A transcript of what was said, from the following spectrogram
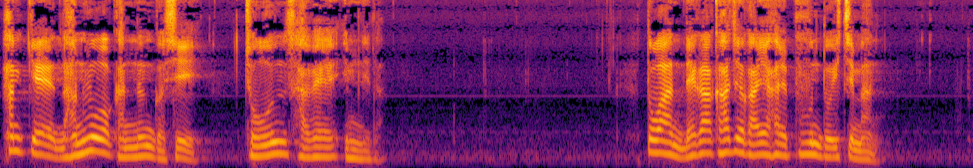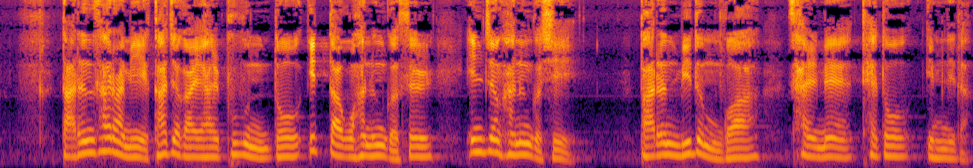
함께 나누어 갖는 것이 좋은 사회입니다. 또한 내가 가져가야 할 부분도 있지만 다른 사람이 가져가야 할 부분도 있다고 하는 것을 인정하는 것이 바른 믿음과 삶의 태도입니다.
